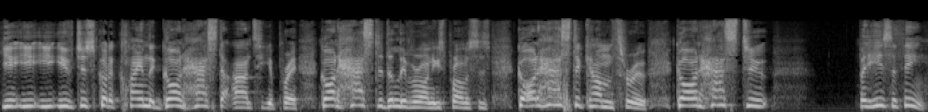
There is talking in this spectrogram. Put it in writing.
You, you, you've just got to claim that God has to answer your prayer. God has to deliver on his promises. God has to come through. God has to. But here's the thing.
